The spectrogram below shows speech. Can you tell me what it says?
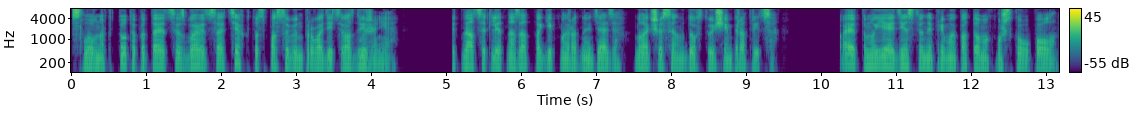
Словно кто-то пытается избавиться от тех, кто способен проводить воздвижение. 15 лет назад погиб мой родной дядя, младший сын вдовствующей императрицы. Поэтому я единственный прямой потомок мужского пола.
